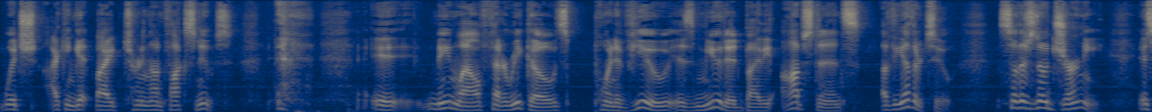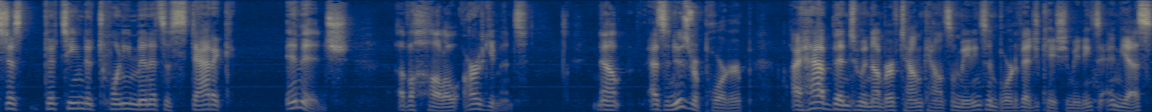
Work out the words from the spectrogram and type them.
which I can get by turning on Fox News. it, meanwhile, Federico's point of view is muted by the obstinance of the other two. So there's no journey. It's just 15 to 20 minutes of static image of a hollow argument. Now, as a news reporter, I have been to a number of town council meetings and board of education meetings, and yes,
